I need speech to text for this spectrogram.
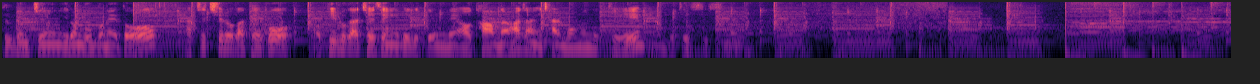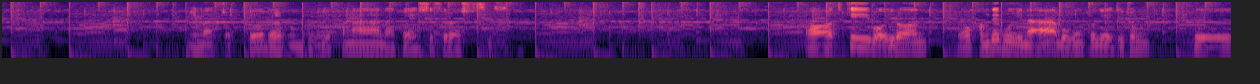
붉은증 이런 부분에도 같이 치료가 되고 어, 피부가 재생이 되기 때문에 어, 다음날 화장이 잘 먹는 느낌 들수 있습니다. 이마 쪽도 넓은 부위 편안하게 시술하실 수 있습니다. 어, 특히 뭐 이런 어, 광대 부위나 모공 쪽에 이제 좀 그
